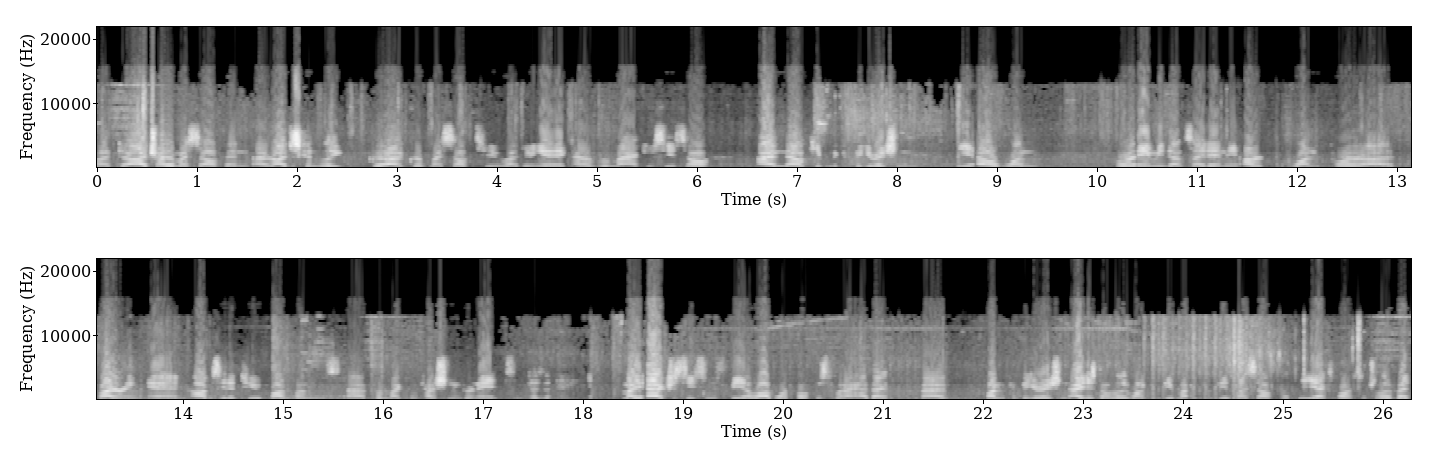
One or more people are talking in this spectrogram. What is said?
But uh, I tried it myself, and I don't know, I just couldn't really gr uh, grip myself to uh, doing it. It kind of ruined my accuracy, so I'm now keeping the configuration the L1 for aiming down sight and the R1 for uh, firing, and obviously the two bottom buttons uh, for my concussion and grenades, because my accuracy seems to be a lot more focused when I have that uh, button configuration. I just don't really want to confuse, my, confuse myself with the Xbox controller, but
